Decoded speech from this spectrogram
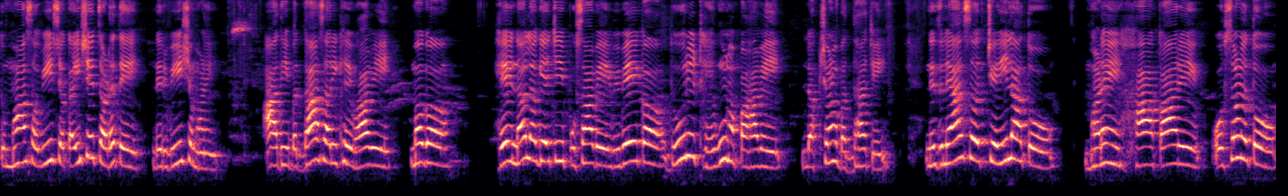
तुम्हास विष कैसे चढते? निर्विष म्हणे. आधी बद्धासारखे व्हावे. मग हे न लगेची पुसावे विवेक दूरी ठेवून पहावे लक्षण बद्धाचे. निजल्यास चेईला तो म्हणे हा कारे ओसणतो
